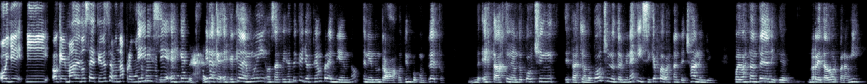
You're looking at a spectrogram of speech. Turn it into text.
Oye, y, ok, madre, no sé, ¿tienes alguna pregunta? Sí, sí, es que, mira, que, es que quedé muy, o sea, fíjate que yo estoy emprendiendo teniendo un trabajo a tiempo completo. Estaba estudiando coaching, estaba estudiando coaching, lo terminé y sí que fue bastante challenging, fue bastante eh, retador para mí.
